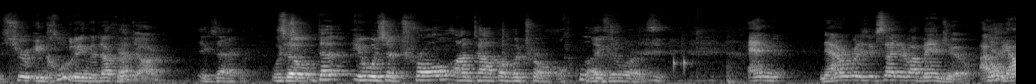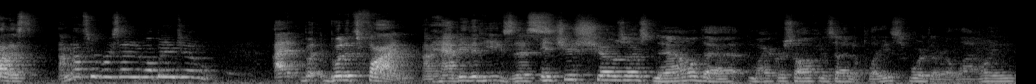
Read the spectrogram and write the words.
it's true, including the Duck Hunt Yeah. dog. Exactly. Which So- the, it was a troll on top of a troll. Like Yes, it was. And now everybody's excited about Banjo. I will be honest, I'm not super excited about Banjo. I, but but it's fine. I'm happy that he exists. it just shows us now that Microsoft is at a place where they're allowing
